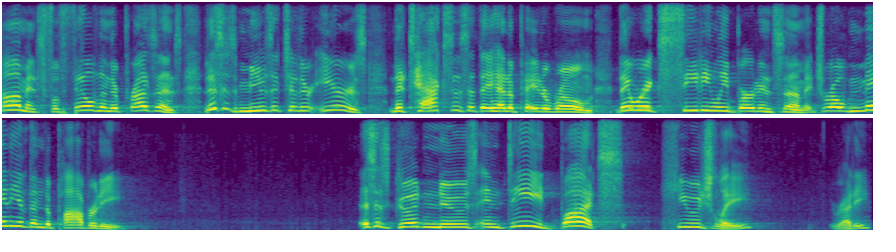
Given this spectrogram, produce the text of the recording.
come and it's fulfilled in their presence, this is music to their ears. The taxes that they had to pay to Rome, they were exceedingly burdensome. It drove many of them to poverty. This is good news indeed, but hugely, ready?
